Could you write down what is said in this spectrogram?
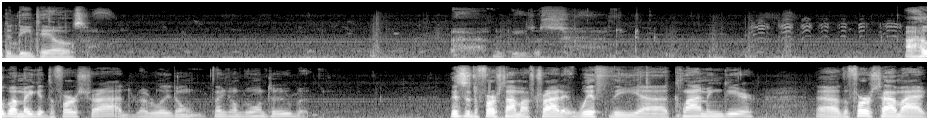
the details. Jesus. I hope I make it the first try. I really don't think I'm going to, but this is the first time I've tried it with the uh, climbing gear. Uh, the first time I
